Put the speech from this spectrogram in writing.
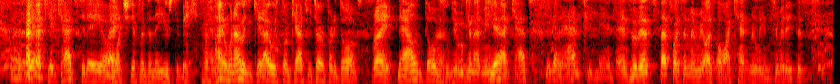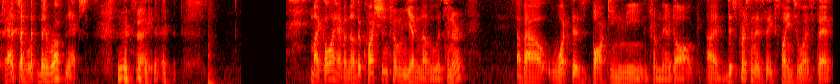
yeah, cats today are Right. much different than they used to be. Right. I, when I was a kid, I always thought cats were terrified of dogs. right. Now dogs, Yeah, you're looking at me? Yeah, cats, they got an attitude, man. And so that's that's why Cinnamon realized, oh, I can't really intimidate this. Cats are they're roughnecks. That's right. Michael, I have another question from yet another listener about what does barking mean from their dog. Uh, this person has explained to us that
